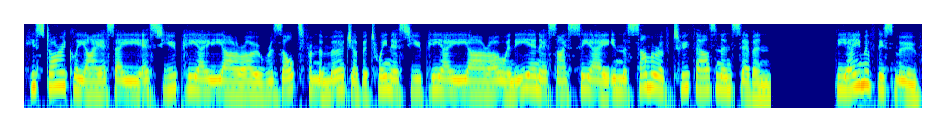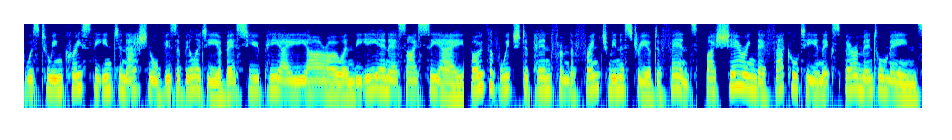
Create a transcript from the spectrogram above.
Historically ISAE SUPAERO results from the merger between SUPAERO and ENSICA in the summer of 2007. The aim of this move was to increase the international visibility of SUPAERO and the ENSICA both of which depend from the French Ministry of Defense, by sharing their faculty and experimental means.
